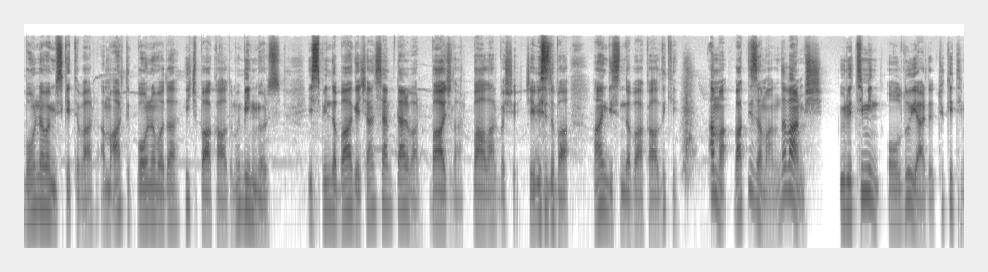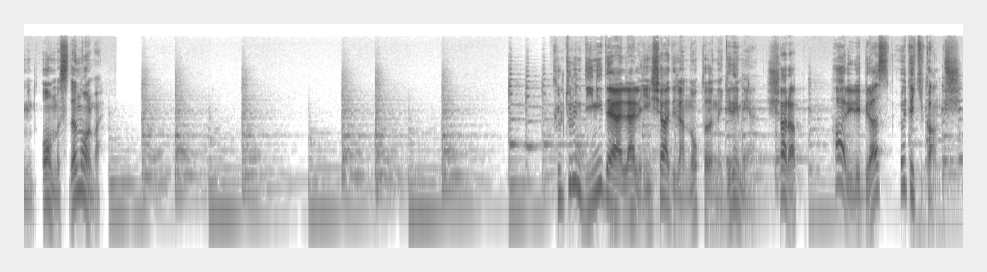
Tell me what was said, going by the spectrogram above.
Bornova misketi var ama artık Bornova'da hiç bağ kaldı mı bilmiyoruz. İsminde bağ geçen semtler var. Bağcılar, Bağlarbaşı, Cevizli Bağ. Hangisinde bağ kaldı ki? Ama vakti zamanında varmış. Üretimin olduğu yerde tüketimin olması da normal. Kültürün dini değerlerle inşa edilen noktalarına giremeyen şarap haliyle biraz öteki kalmış.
